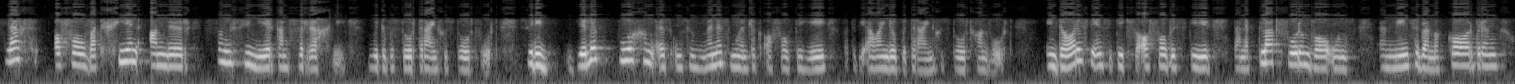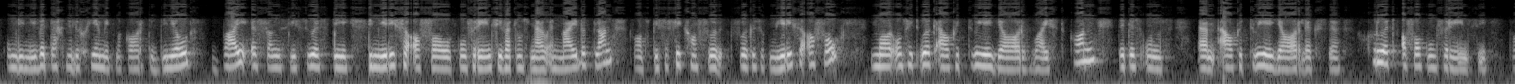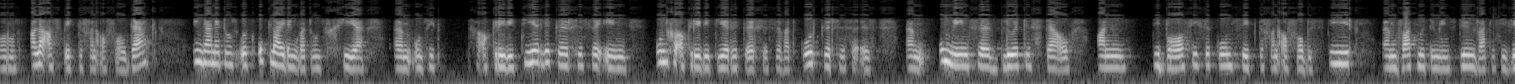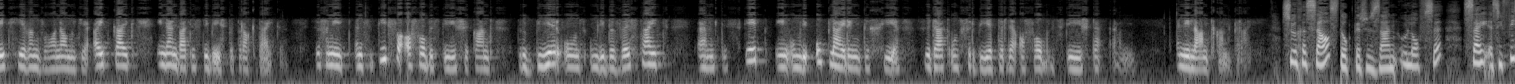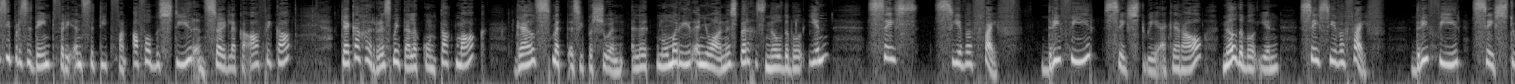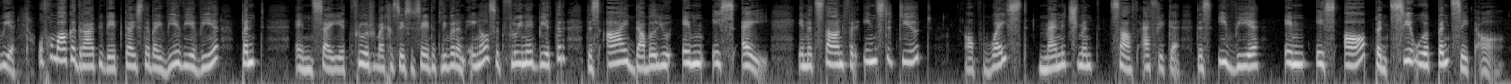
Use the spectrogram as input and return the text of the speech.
slegs afval wat geen ander funksie meer kan verrig nie moet op 'n stortterrein gestort word. So die hele poging is om so min as moontlik afval te hê wat op die ou einde op 'n terrein gestort gaan word. En daar is die Instituut vir Afvalbestuur dan 'n platform waar ons en mense bymekaar bring om die nuwe tegnologie met mekaar te deel by 'n funksie soos die die mediese afval konferensie wat ons nou in Mei beplan waar ons spesifiek gaan fo fokus op mediese afval. Maar ons het ook elke 2 jaar WasteCon dit is ons um, elke 2 jaarlikse groot afvalkonferensie waar ons alle aspekte van afval dek. En dan het ons ook opleiding wat ons gee. Um, ons het geakkrediteerde kursusse en ongeakkrediteerde kursusse wat kort kursusse is um, om mense bloot te stel aan die basiese konsepte van afvalbestuur um, wat moet 'n mens doen wat is die wetgewing waarna moet jy uitkyk en dan wat is die beste praktyke so van die instituut vir afvalbestuur se kant probeer ons om die bewustheid um, te skep en om die opleiding te gee sodat ons verbeterde afvalbestuur te um, in die land kan kry So gesels Dr. Susan Olofse. Sy is die visiepresident vir die Instituut van Afvalbestuur in Suidelike Afrika. Jy kan gerus met hulle kontak maak. Gail Smit is die persoon. Hulle nommer hier in Johannesburg is 011 675 3462. Ek herhaal 011 675 3462 of gemaak 'n draai op die webtuiste by www en sy het vroeër vir my gesê sy sê dit liewer in Engels, dit vloei net beter. Dis I W M S A en dit staan vir Institute of Waste Management South Africa. Dis I W M S A.co.za.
